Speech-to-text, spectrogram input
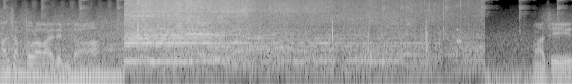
한참 돌아가야 됩니다. 아직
